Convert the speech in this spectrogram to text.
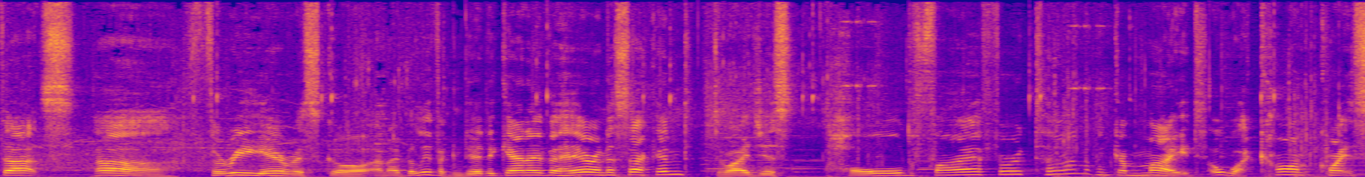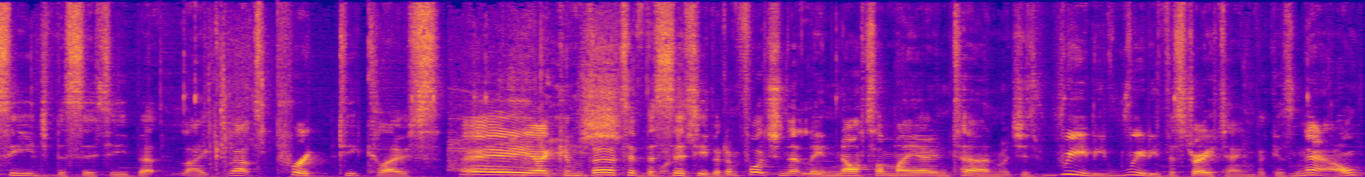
That's, ah, three era score, and I believe I can do it again over here in a second. Do I just hold fire for a turn? I think I might. Oh, I can't quite siege the city, but like that's pretty close. Hey, I converted the city, but unfortunately not on my own turn, which is really, really frustrating because now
